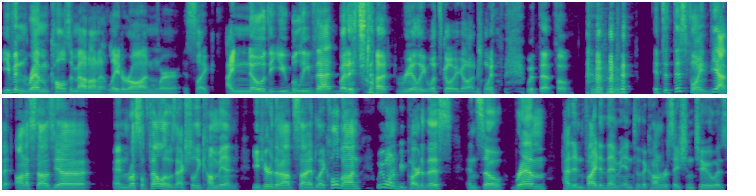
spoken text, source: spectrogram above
even Rem calls him out on it later on, where it's like, I know that you believe that, but it's not really what's going on with with that phone. Mhm. it's at this point, yeah, that Anastasia and Russell Fellows actually come in. You hear them outside, like, hold on, we want to be part of this. And so Rem had invited them into the conversation too, as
